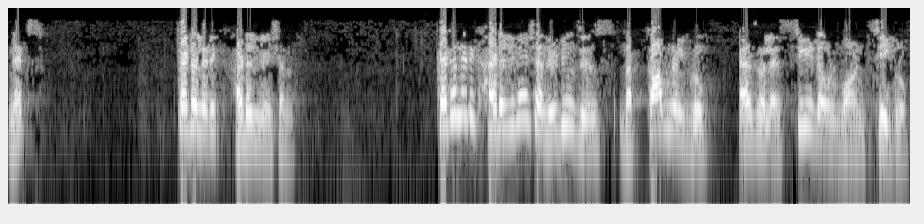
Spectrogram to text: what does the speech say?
Next, catalytic hydrogenation. Catalytic hydrogenation reduces the carbonyl group as well as C double bond C group,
